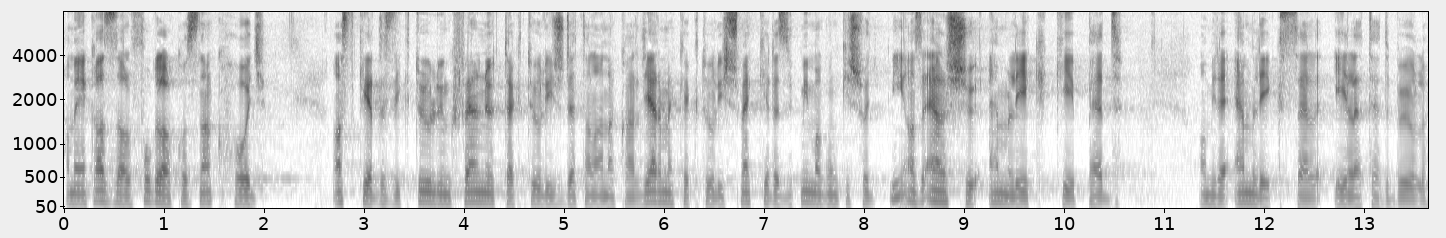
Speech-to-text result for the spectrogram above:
amelyek azzal foglalkoznak, hogy azt kérdezik tőlünk, felnőttektől is, de talán akár gyermekektől is, megkérdezzük mi magunk is, hogy mi az első emlékképed, amire emlékszel életedből.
